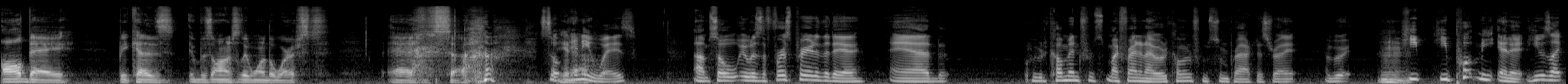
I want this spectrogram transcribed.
all day because it was honestly one of the worst. Uh, so So, you know. anyways, um, so it was the first period of the day, and we would come in from my friend and I would come in from swim practice, right? And we were, Mm-hmm. he he put me in it. He was like,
